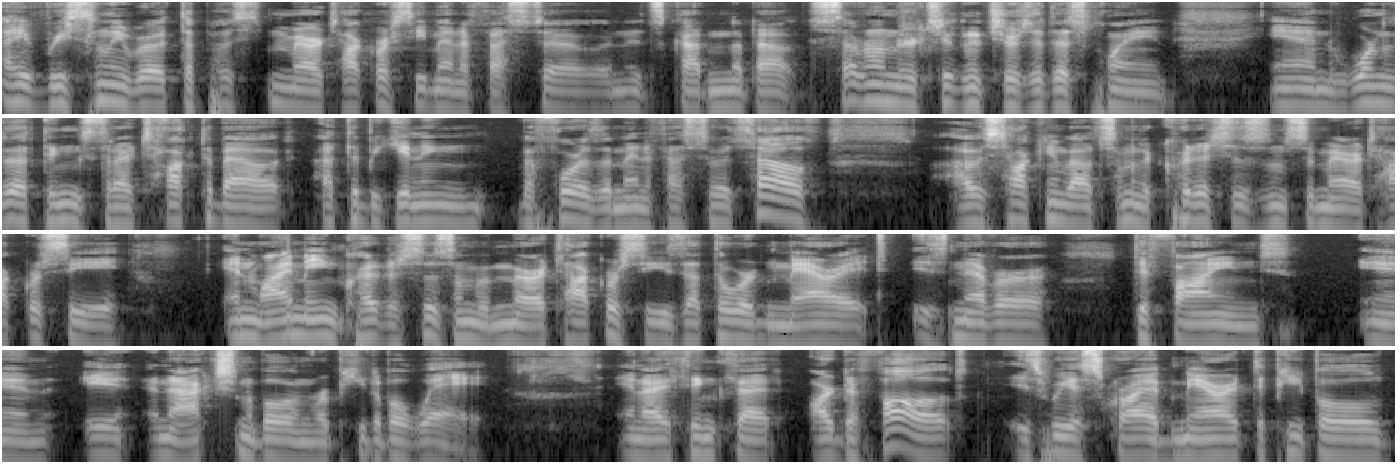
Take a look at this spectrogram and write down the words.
I recently wrote the post meritocracy manifesto and it's gotten about 700 signatures at this point. And one of the things that I talked about at the beginning before the manifesto itself, I was talking about some of the criticisms of meritocracy and my main criticism of meritocracy is that the word merit is never defined in a, an actionable and repeatable way. And I think that our default is we ascribe merit to people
